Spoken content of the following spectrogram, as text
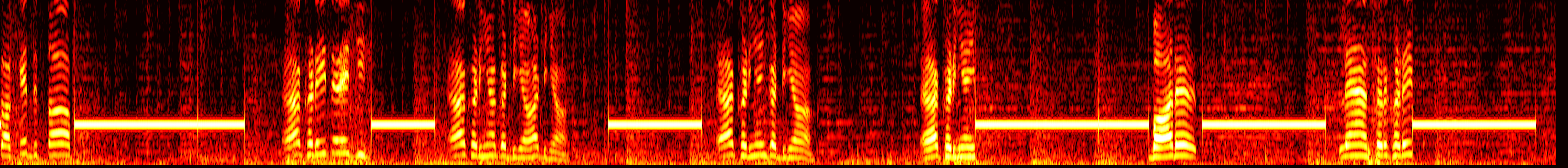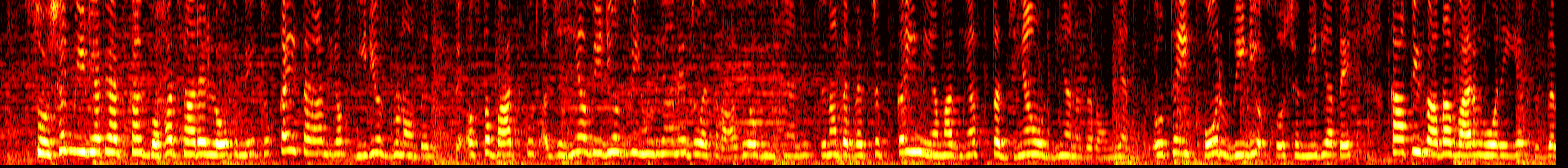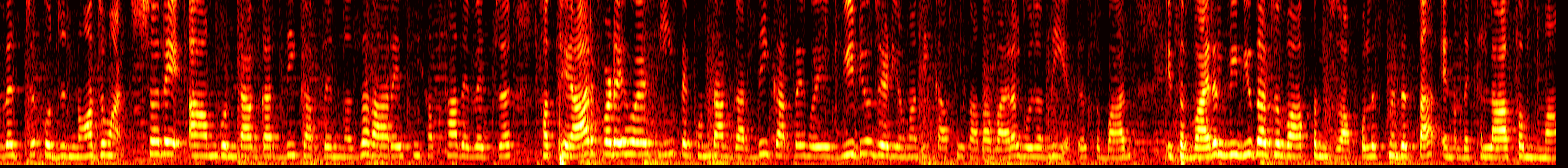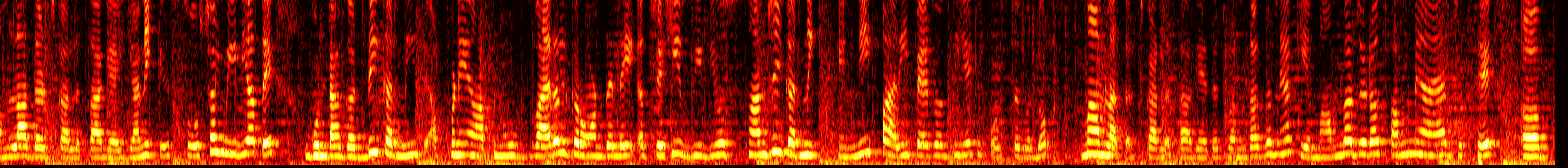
ਕਾਕੇ ਦਿੱਤਾ। ਇਹ ਖੜੀ ਤੇਰੇ ਜੀ ਇਹ ਖੜੀਆਂ ਗੱਡੀਆਂ ਸਾਡੀਆਂ। ਇਹ ਖੜੀਆਂ ਹੀ ਗੱਡੀਆਂ। ਇਹ ਖੜੀਆਂ ਹੀ ਬਾਹਰ। ਲੈ ਸਿਰ ਖੜੇ। ਸੋਸ਼ਲ ਮੀਡੀਆ ਤੇ ਅੱਜ ਅੱਜਕੱਲ ਬਹੁਤ ਸਾਰੇ ਲੋਕ ਨੇ ਜੋ ਕਈ ਤਰ੍ਹਾਂ ਦੀਆਂ ਵੀਡੀਓਜ਼ ਬਣਾਉਂਦੇ ਨੇ ਤੇ ਉਸ ਤੋਂ ਬਾਅਦ ਕੁਝ ਅਜਿਹੀਆਂ ਵੀਡੀਓਜ਼ ਵੀ ਹੁੰਦੀਆਂ ਨੇ ਜੋ ਇਤਰਾਜ਼ਯੋਗ ਹੁੰਦੀਆਂ ਨੇ, ਜਿਨ੍ਹਾਂ ਦੇ ਵਿੱਚ ਕਈ ਨਿਯਮਾਂ ਦੀਆਂ ਧੱਜੀਆਂ ਉੱਡਦੀਆਂ ਨਜ਼ਰ ਆਉਂਦੀਆਂ ਨੇ। ਉੱਥੇ ਇੱਕ ਹੋਰ ਵੀਡੀਓ ਸੋਸ਼ਲ ਮੀਡੀਆ ਤੇ ਕਾਫੀ ਜ਼ਿਆਦਾ ਵਾਇਰਲ ਹੋ ਰਹੀ ਹੈ ਜਿਸ ਦੇ ਵਿੱਚ ਕੁਝ ਨੌਜਵਾਨ ਸ਼ਰੇਆਮ ਗੁੰਡਾਗਰਦੀ ਕਰਦੇ ਨਜ਼ਰ ਆ ਰਹੇ ਸੀ। ਹੱਥਾਂ ਦੇ ਵਿੱਚ ਹਥਿਆਰ ਫੜੇ ਹੋਏ ਸੀ ਤੇ ਗੁੰਡਾਗਰਦੀ ਕਰਦੇ ਹੋਏ ਵੀਡੀਓ ਜਿਹੜੀ ਉਹਨਾਂ ਦੀ ਕਾਫੀ ਜ਼ਿਆਦਾ ਵਾਇਰਲ ਹੋ ਜਾਂਦੀ ਹੈ ਤੇ ਉਸ ਤੋਂ ਬਾਅਦ ਇਸ ਵਾਇਰਲ ਵੀਡੀਓ ਦਾ ਜਵਾਬ ਪੰਜਾਬ ਪੁਲਿਸ ਨੇ ਦਿੱਤਾ। ਇਹਨਾਂ ਦੇ ਖਿਲਾਫ ਮਾਮਲਾ ਦਰਜ ਕਰ ਲਿੱਤਾ ਗਿਆ ਯਾਨੀ ਕਿ ਸੋਸ਼ਲ ਮੀਡੀਆ ਤੇ ਗੁੰਡਾਗਰਦੀ ਕਰਨੀ ਤੇ ਆਪਣੇ ਆਪ ਨੂੰ ਵਾਇਰਲ ਕਰਾਉਣ ਦੇ ਲਈ ਅਜਿਹੀ ਵੀਡੀਓ ਸਾਂਝੀ ਕਰਨੀ ਇੰਨੀ ਭਾਰੀ ਪੈ ਜਾਂਦੀ ਹੈ ਕਿ ਪੁਲਿਸ ਦੇ ਵੱਲੋਂ ਮਾਮਲਾ ਦਰਜ ਕਰ ਲਿੱਤਾ ਗਿਆ ਹੈ ਤੇ ਤੁਹਾਨੂੰ ਦੱਸ ਦਿੰਦੇ ਹਾਂ ਕਿ ਇਹ ਮਾਮਲਾ ਜਿਹੜਾ ਸਾਹਮਣੇ ਆਇਆ ਜਿੱਥੇ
